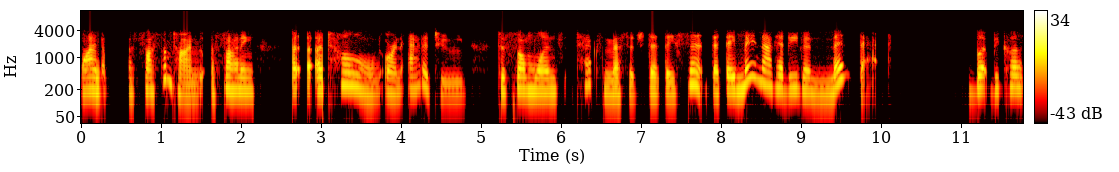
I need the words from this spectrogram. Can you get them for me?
wind up assi- sometimes assigning a, a tone or an attitude to someone's text message that they sent that they may not have even meant that. But because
